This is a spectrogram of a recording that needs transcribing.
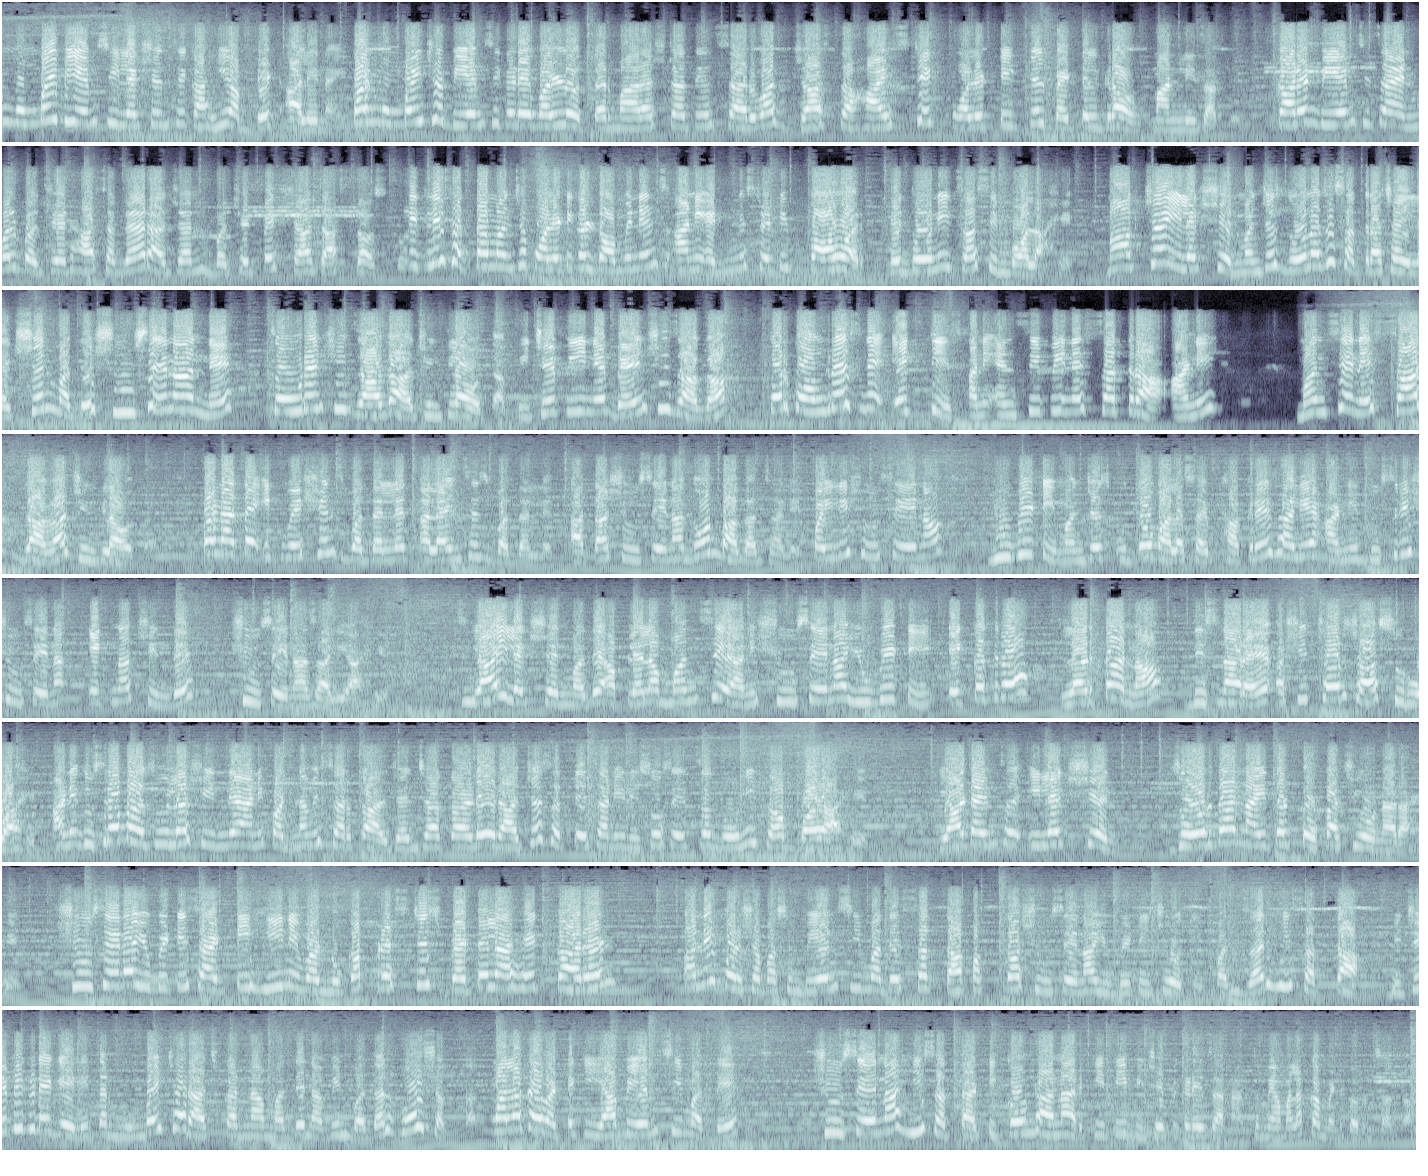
अजून मुंबई बीएमसी इलेक्शनचे काही अपडेट आले नाही. पण मुंबईच्या बीएमसी कडे वळलो तर महाराष्ट्रातील सर्वात जास्त हायस्टेक पॉलिटिकल बॅटल ग्राउंड मानली जाते. कारण बीएमसीचा अॅन्युअल बजेट हा सगळ्या राज्यां बजेटपेक्षा जास्त असतो. इथली सत्ता म्हणजे पॉलिटिकल डॉमिनन्स आणि ऍडमिनिस्ट्रेटिव्ह पॉवर हे दोन्हीचा सिम्बॉल आहे. मागच्या इलेक्शन म्हणजे दोन हजार सतराच्या इलेक्शनमध्ये शिवसेनाने चौऱ्याऐंशी जागा जिंकल्या होत्या. बीजेपीने ब्याऐंशी जागा तर काँग्रेसने एकतीस आणि एनसीपीने सतरा आणि मनसेने सात जागा जिंकल्या होत्या. पण आता इक्वेशन्स बदललेत अलायन्सेस बदललेत. आता शिवसेना दोन भागात झाले. पहिली शिवसेना युबीटी म्हणजेच उद्धव बालासाहेब ठाकरे झाली आहे आणि दुसरी शिवसेना एकनाथ शिंदे शिवसेना झाली आहे. या इलेक्शनमध्ये आपल्याला मनसे आणि शिवसेना युबीटी एकत्र लढताना दिसणार आहे अशी चर्चा सुरू आहे. आणि दुसऱ्या बाजूला शिंदे आणि फडणवीस सरकार ज्यांच्याकडे राज्य सत्तेचं आणि रिसोर्सेसचं दोन्हीचं बळ आहे. या टाइमचं इलेक्शन जोरदार नाही तर टोकाची होणार आहे. शिवसेना युबीटी साठी ही निवडणुका प्रेस्टिज बॅटल आहे कारण अनेक वर्षापासून बीएमसी मध्ये सत्ता फक्त शिवसेना युबीटीची होती. पण जर ही सत्ता बीजेपीकडे गेली तर मुंबईच्या राजकारणामध्ये नवीन बदल होऊ शकतात. मला काय वाटतं की या बीएमसी मध्ये शिवसेना ही सत्ता टिकवून राहणार की ती बीजेपीकडे जाणार? तुम्ही आम्हाला कमेंट करून सांगा.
